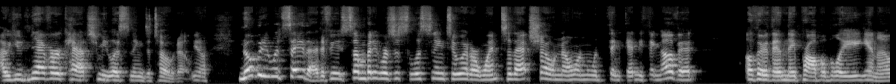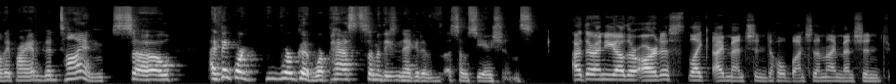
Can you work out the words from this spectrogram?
Oh, you'd never catch me listening to Toto. You know, nobody would say that. If somebody was just listening to it or went to that show, no one would think anything of it other than they probably, you know, they probably had a good time. So I think we're we're good. We're past some of these negative associations. Are there any other artists? Like I mentioned a whole bunch of them. I mentioned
